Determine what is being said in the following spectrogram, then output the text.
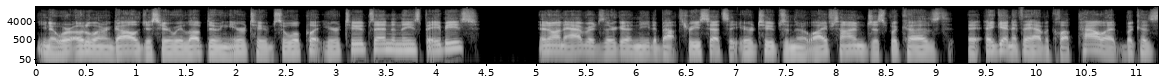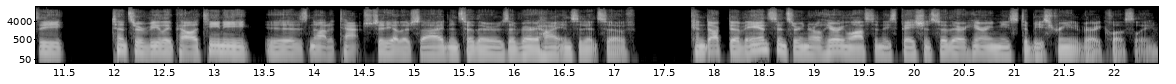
you know, we're otolaryngologists here. We love doing ear tubes. So we'll put ear tubes in in these babies and on average, they're going to need about three sets of ear tubes in their lifetime, just because, again, if they have a cleft palate, because the tensor veli palatini is not attached to the other side. And so there's a very high incidence of conductive and sensorineural hearing loss in these patients. So their hearing needs to be screened very closely.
